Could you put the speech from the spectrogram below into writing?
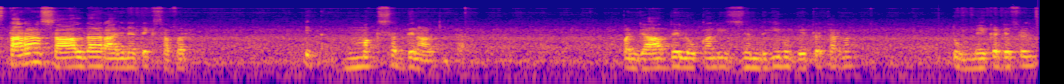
17 ਸਾਲ ਦਾ ਰਾਜਨੀਤਿਕ ਸਫ਼ਰ ਇੱਕ ਮਕਸਦ ਦੇ ਨਾਲ ਕੀਤਾ। ਪੰਜਾਬ ਦੇ ਲੋਕਾਂ ਦੀ ਜ਼ਿੰਦਗੀ ਨੂੰ ਬਿਹਤਰ ਕਰਨਾ ਟੂ ਮੇਕ ਅ ਡਿਫਰੈਂਸ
